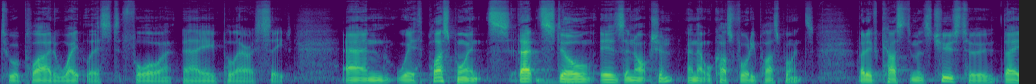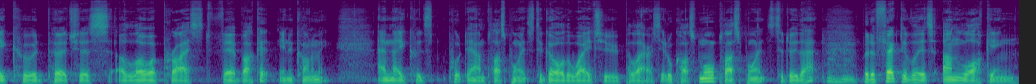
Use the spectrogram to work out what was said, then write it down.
to apply to waitlist for a Polaris seat. And with plus points, that still is an option, and that will cost 40 plus points. But if customers choose to, they could purchase a lower priced fare bucket in economy and they could put down plus points to go all the way to Polaris. It'll cost more plus points to do that, mm-hmm. but effectively it's unlocking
